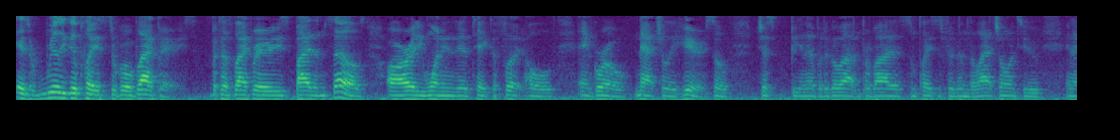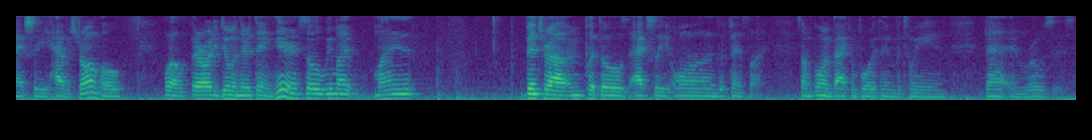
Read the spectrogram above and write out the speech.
is a really good place to grow blackberries because blackberries by themselves are already wanting to take a foothold and grow naturally here. So just being able to go out and provide some places for them to latch onto and actually have a stronghold. Well, they're already doing their thing here, so we might might venture out and put those actually on the fence line. So I'm going back and forth in between that and roses.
